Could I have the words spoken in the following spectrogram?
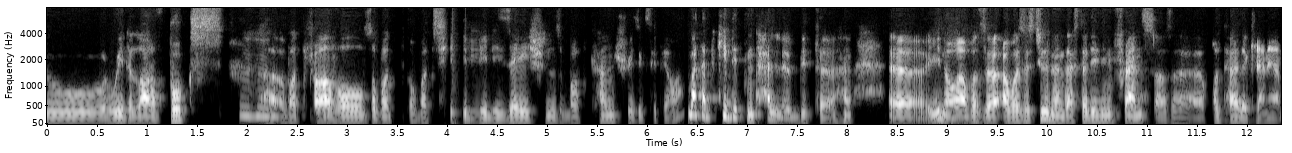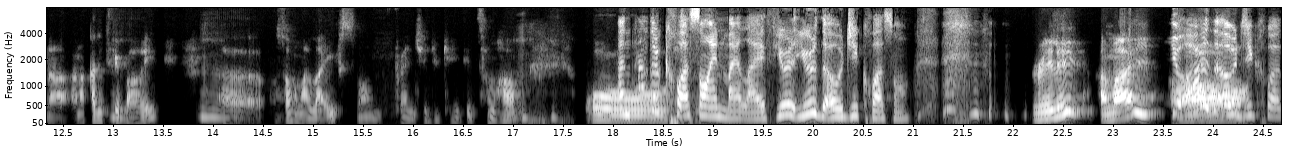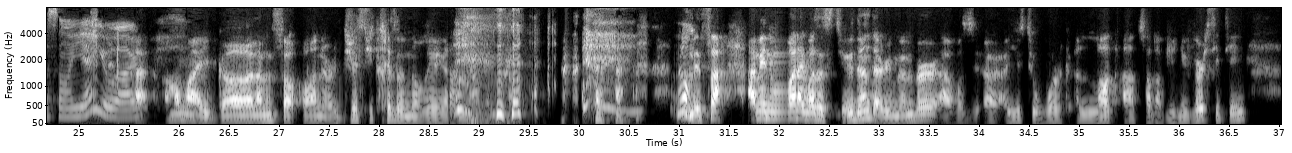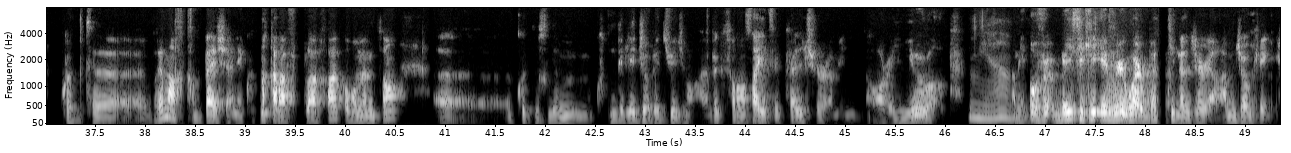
read a lot of books Mhm. uh, about travels about about civilizations about countries etc بعد كي بديت نتحل بديت uh, you know I was a, I was a student I studied in France as a, قلتها لك يعني انا انا قريت في Mm. باريس Mhm. uh, most of my life so I'm French educated somehow Another Oh, croissant in my life. You're you're the OG croissant. Really? Am I? You are the Oh, OG croissant. Yeah, you are. I- oh my god, I'm so honored. Je suis très honoré. Rania. no, mais ça. I mean, when I was a student, I remember I was uh, I used to work a lot outside of university. كنت uh, vraiment خباش يعني كنت نقرا في لافاك و même temps uh, كنت نخدم كنت ندير لي جوب étudiant avec فرنسا it's a culture I mean or in Europe yeah. I mean over basically everywhere but in Algeria I'm joking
